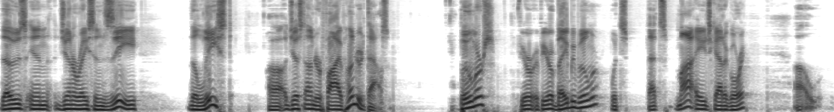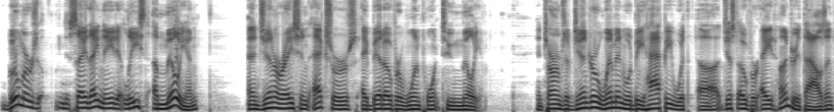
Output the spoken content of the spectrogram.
Those in Generation Z, the least, uh, just under 500,000. Boomers, if you're if you're a baby boomer, which that's my age category, uh, boomers say they need at least a million and Generation Xers a bit over 1.2 million. In terms of gender, women would be happy with uh, just over 800,000.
